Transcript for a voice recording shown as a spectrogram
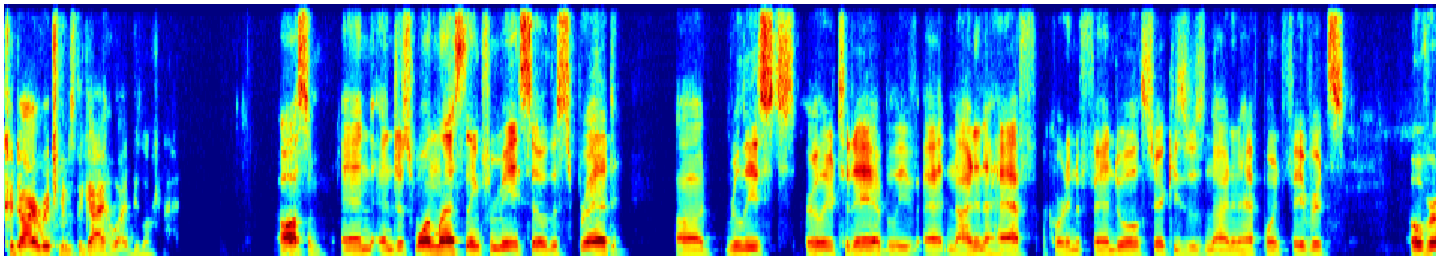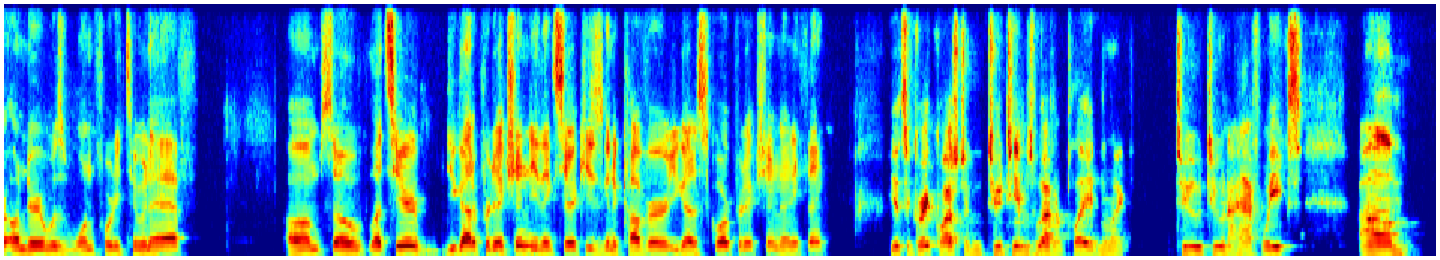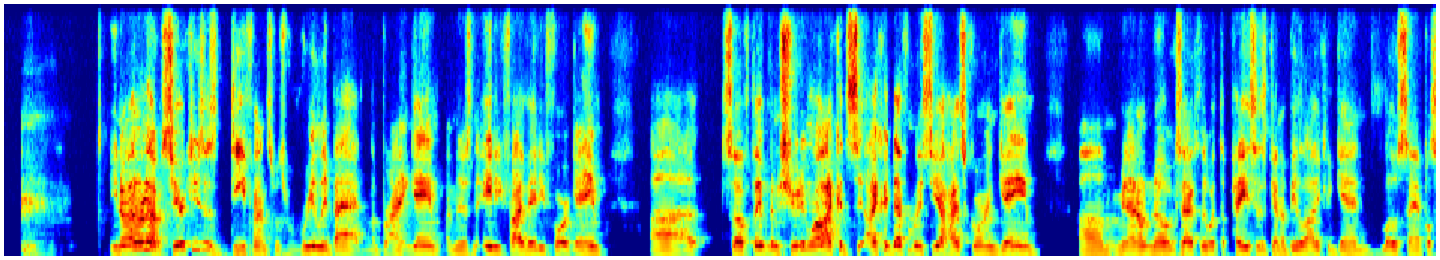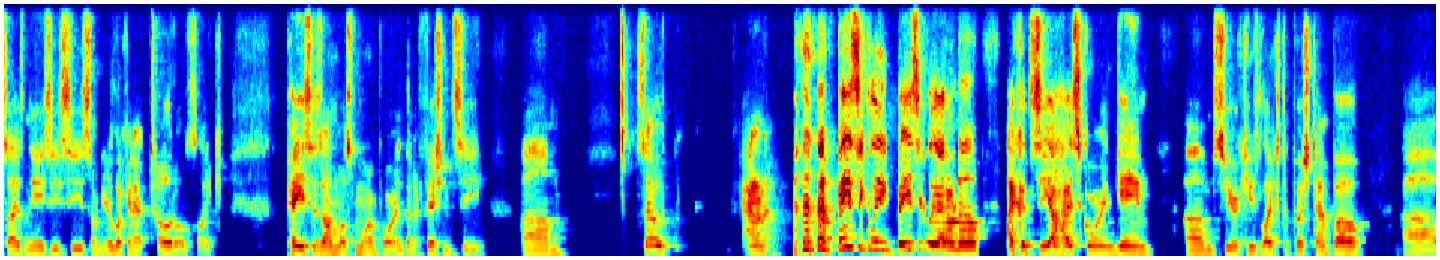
Kadary Richmond's the guy who I'd be looking at. Awesome. And and just one last thing for me. So the spread uh, released earlier today, I believe, at nine and a half, according to FanDuel. Syracuse was nine and a half point favorites. Over under was 142 and a half. Um, so let's hear. You got a prediction? Do you think Syracuse is going to cover? You got a score prediction? Anything? It's a great question. Two teams who haven't played in like two, two and a half weeks. Um, you know, I don't know. Syracuse's defense was really bad in the Bryant game. I mean, it was an 85-84 game. Uh, so if they've been shooting well, I could see I could definitely see a high scoring game. Um, I mean, I don't know exactly what the pace is going to be like. Again, low sample size in the ACC. So when you're looking at totals, like pace is almost more important than efficiency. Um, so I don't know. basically, basically, I don't know. I could see a high scoring game. Um, Syracuse likes to push tempo, uh,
